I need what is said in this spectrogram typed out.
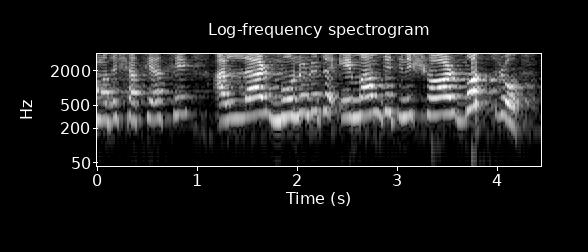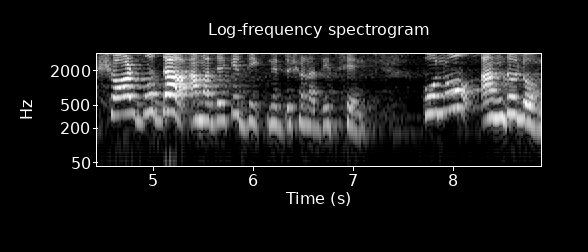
আমাদের সাথে আছে। আল্লাহর মনোনীত এমাম দিয়ে তিনি সর্বত্র, সর্বদা আমাদেরকে দিক নির্দেশনা দিচ্ছেন। কোনো আন্দোলন,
